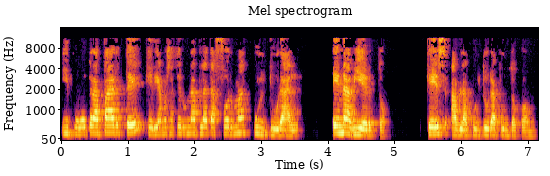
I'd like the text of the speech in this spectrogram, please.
y por otra parte, queríamos hacer una plataforma cultural en abierto, que es hablacultura.com.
